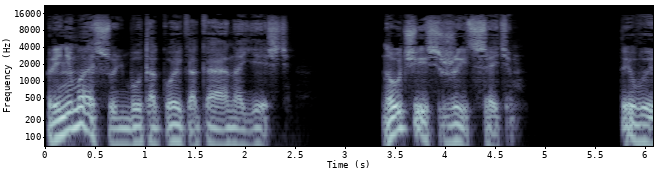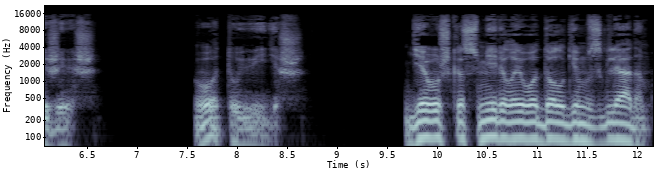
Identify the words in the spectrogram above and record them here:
Принимай судьбу такой, какая она есть. Научись жить с этим. Ты выживешь. Вот увидишь. Девушка смерила его долгим взглядом.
